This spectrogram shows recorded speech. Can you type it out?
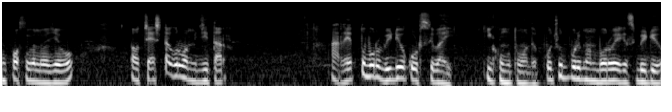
ইম্পসিবল হয়ে যাব। তাও চেষ্টা করব আমি জিতার। আর এত বড় ভিডিও করছি ভাই, কী কমু তোমাদের? প্রচুর পরিমাণ বড় হয়ে গেছে ভিডিও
